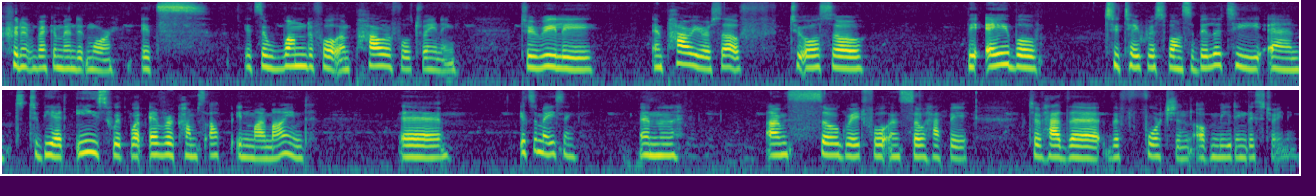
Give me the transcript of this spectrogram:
couldn't recommend it more. It's, it's a wonderful and powerful training to really empower yourself to also be able to take responsibility and to be at ease with whatever comes up in my mind. Uh, it's amazing. And I'm so grateful and so happy to have had the, the fortune of meeting this training.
